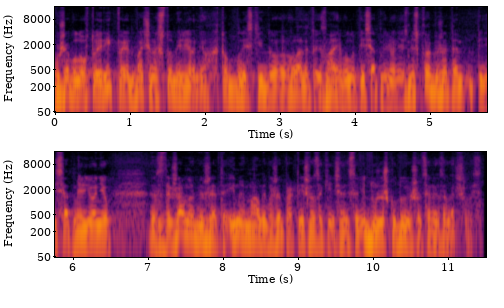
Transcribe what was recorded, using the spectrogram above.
вже було в той рік передбачено 100 мільйонів. Хто близький до влади, той знає, було 50 мільйонів з міського бюджету, 50 мільйонів з державного бюджету, і ми мали вже практично закінчений стадіон. Дуже шкодую, що це не завершилось.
